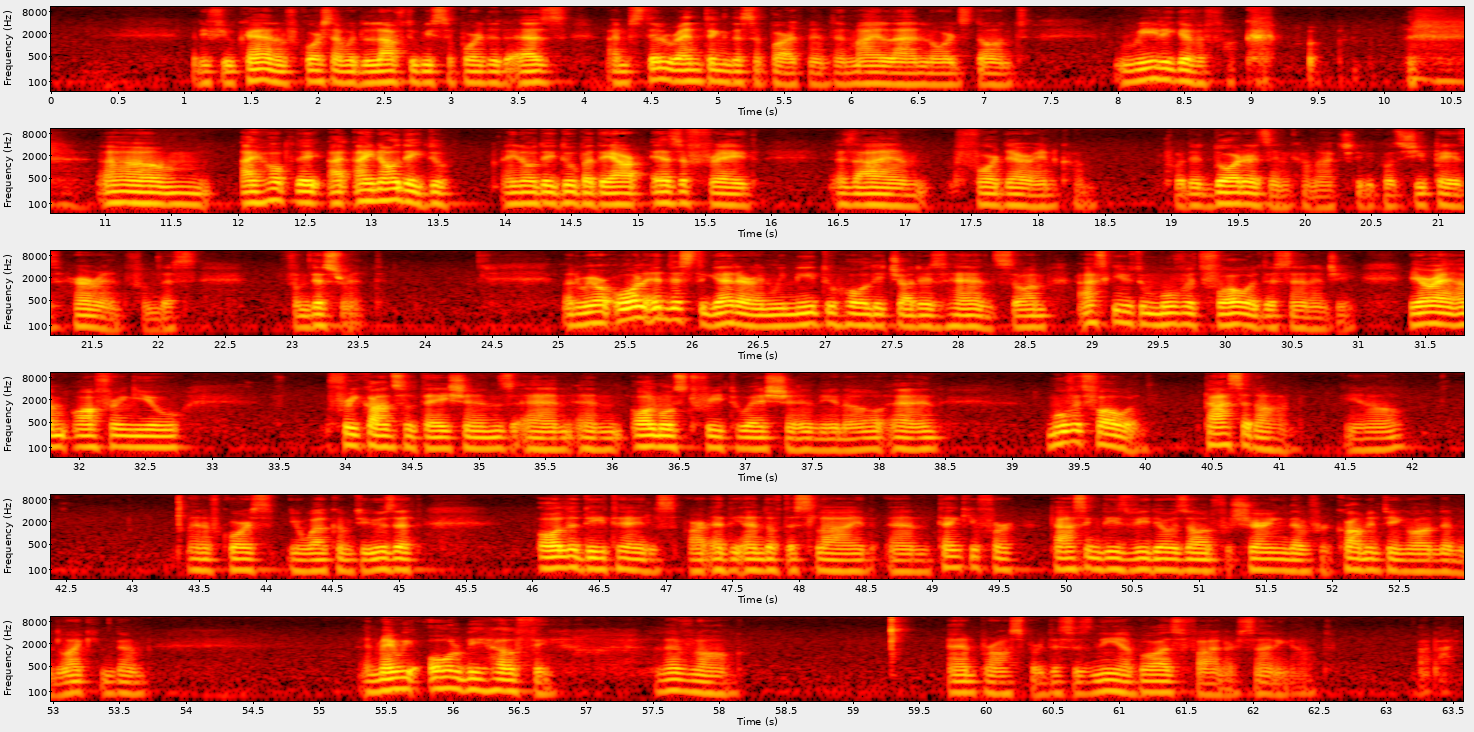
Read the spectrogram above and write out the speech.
But if you can, of course, I would love to be supported as I'm still renting this apartment and my landlords don't really give a fuck. um, I hope they, I, I know they do. I know they do, but they are as afraid as I am for their income for their daughter's income actually because she pays her rent from this from this rent. But we are all in this together and we need to hold each other's hands. So i'm asking you to move it forward this energy. Here i am offering you free consultations and and almost free tuition you know and move it forward. Pass it on you know? And of course you're welcome to use it. All the details are at the end of the slide and thank you for passing these videos on for sharing them for commenting on them and liking them. And may we all be healthy live long and prosper. This is Nia Boaz Filer signing out. Bye bye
